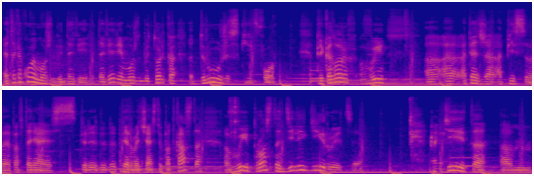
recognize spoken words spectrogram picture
это какое может быть доверие? Доверие может быть только дружеские формы, при которых вы а, а, опять же, описывая, повторяясь с пер- первой частью подкаста, вы просто делегируете какие-то ам,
